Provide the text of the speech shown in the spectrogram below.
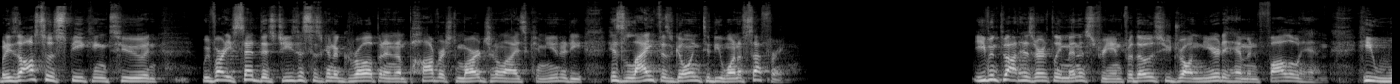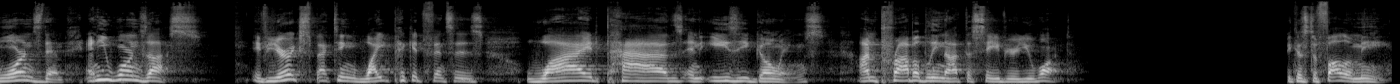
But he's also speaking to, and we've already said this, Jesus is going to grow up in an impoverished, marginalized community. His life is going to be one of suffering even throughout his earthly ministry, and for those who draw near to him and follow him, he warns them and he warns us. If you're expecting white picket fences, wide paths, and easy goings, I'm probably not the Savior you want. Because to follow me,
